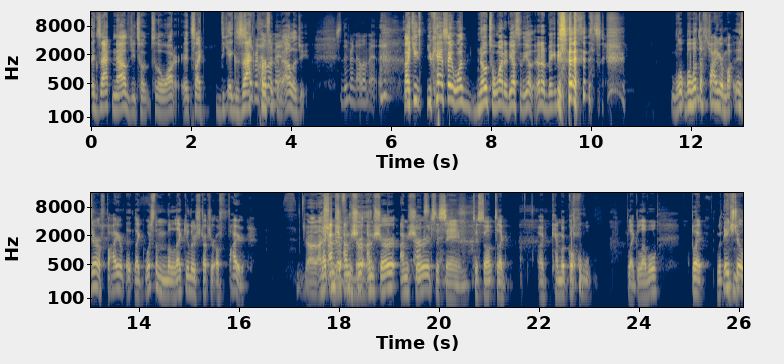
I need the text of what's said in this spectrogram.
exact analogy to to the water. It's like the exact perfect element. analogy. It's a different element. Like you, you can't say one no to one and yes to the other. That doesn't make any sense. Well, but what's a fire? Is there a fire? Like, what's the molecular structure of fire? God, I like should I'm sure, I'm definitely sure, know that. I'm sure, I'm sure it's the same to some to like a chemical like level, but with Mhm. H2O,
